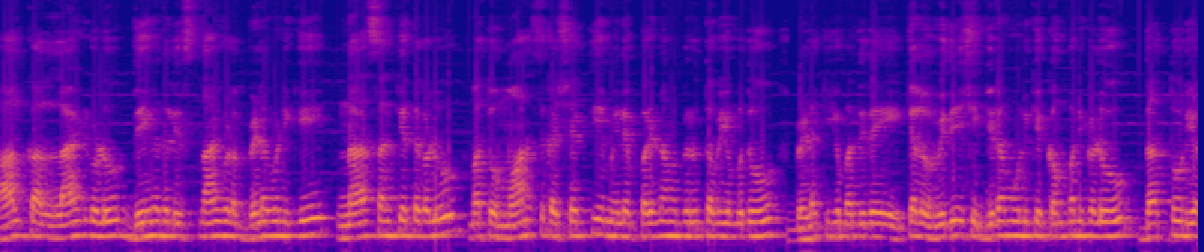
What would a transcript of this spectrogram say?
ಆಲ್ಕಲಾಯ್ಡ್ಗಳು ದೇಹದಲ್ಲಿ ಸ್ನಾಯುಗಳ ಬೆಳವಣಿಗೆ ನರ ಸಂಕೇತಗಳು ಮತ್ತು ಮಾನಸಿಕ ಶಕ್ತಿಯ ಮೇಲೆ ಪರಿಣಾಮ ಬೀರುತ್ತವೆ ಎಂಬುದು ಬೆಳಕಿಗೆ ಬಂದಿದೆ. ಕೆಲವು ವಿದೇಶಿ ಗಿಡಮೂಲಿಕೆ ಕಂಪನಿಗಳು ದತ್ತೂರಿಯ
